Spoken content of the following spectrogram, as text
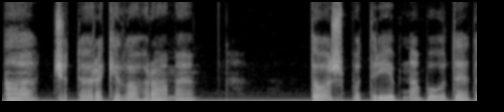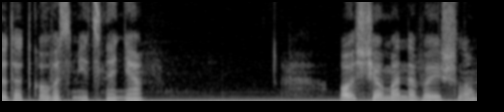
а 4 кілограми. Тож потрібно буде додаткове зміцнення. Ось що в мене вийшло.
